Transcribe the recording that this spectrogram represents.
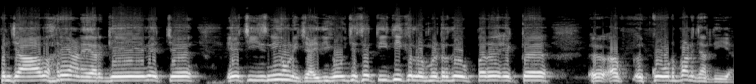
ਪੰਜਾਬ, ਹਰਿਆਣੇ ਵਰਗੇ ਵਿੱਚ ਇਹ ਚੀਜ਼ ਨਹੀਂ ਹੋਣੀ ਚਾਹੀਦੀ ਕਿਉਂਕਿ ਜਿੱਥੇ 30 30 ਕਿਲੋਮੀਟਰ ਦੇ ਉੱਪਰ ਇੱਕ ਕੋਰਟ ਬਣ ਜਾਂਦੀ ਆ।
